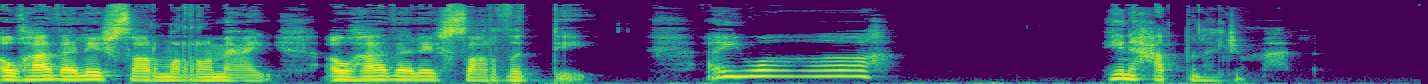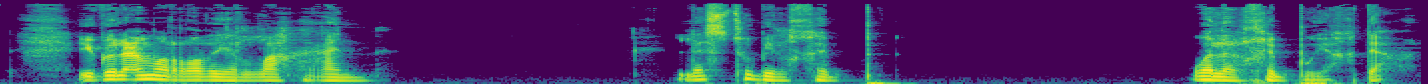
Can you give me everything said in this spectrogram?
أو هذا ليش صار مرة معي؟ أو هذا ليش صار ضدي؟ أيوة. هنا حطنا الجمال. يقول عمر رضي الله عنه لست بالخب ولا الخب يخدعني.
